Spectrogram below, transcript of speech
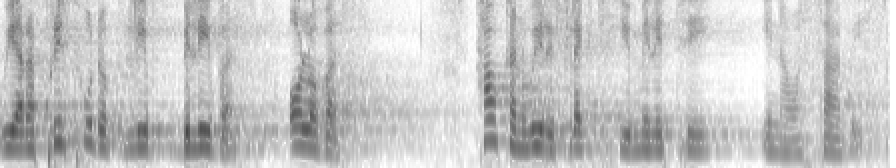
We are a priesthood of believers, all of us. How can we reflect humility in our service?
